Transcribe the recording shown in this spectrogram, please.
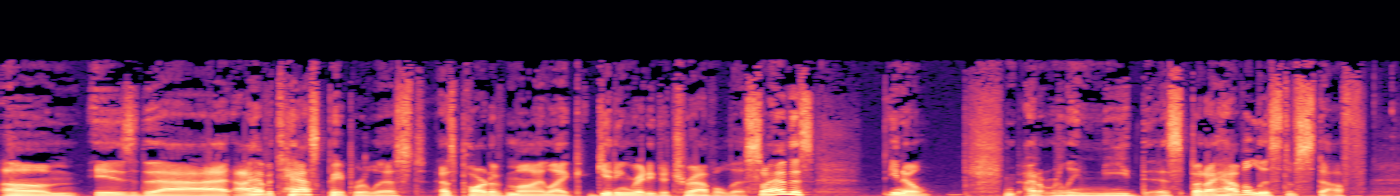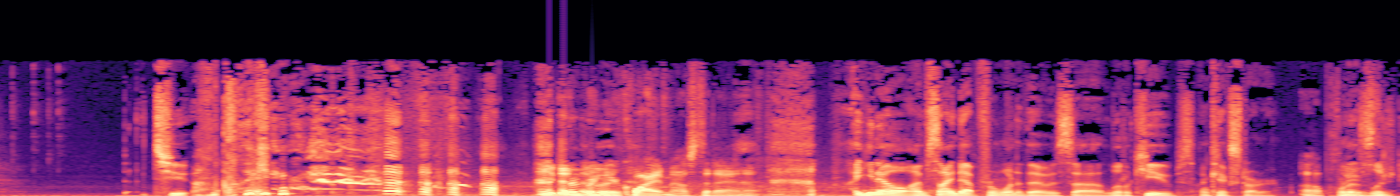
Um, is that I have a TaskPaper list as part of my like getting ready to travel list. So I have this, you know, I don't really need this, but I have a list of stuff to. I'm clicking. You didn't bring your quiet mouse today, I know. You know, I'm signed up for one of those uh, little cubes on Kickstarter. Oh, please. leg-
